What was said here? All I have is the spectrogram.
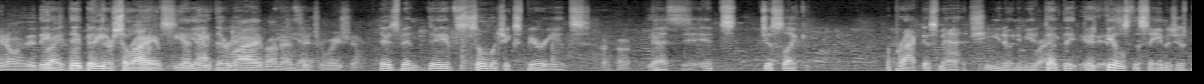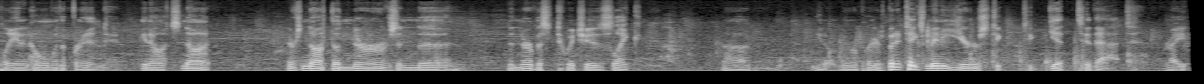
You know, they Right, they've been they there so thrive, long. Yeah, Yeah, they thrive on that yeah. situation. There's been they have so much experience Uh-huh. that Yes, it's just like a practice match. You know what I mean? Right, It, does- it it feels the same as just playing at home with a friend. You know, it's not. There's not the nerves and the the nervous twitches like uh, you know newer players, but it takes many years to to get to that, right?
